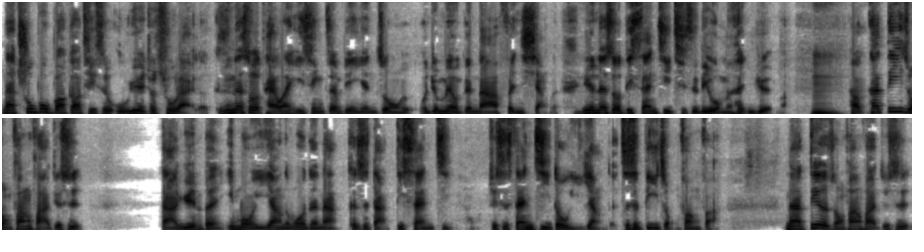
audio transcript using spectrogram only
那初步报告其实五月就出来了，可是那时候台湾疫情正变严重，我我就没有跟大家分享了，因为那时候第三季其实离我们很远嘛。嗯，好，他第一种方法就是打原本一模一样的莫德纳，可是打第三季，就是三季都一样的，这是第一种方法。那第二种方法就是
